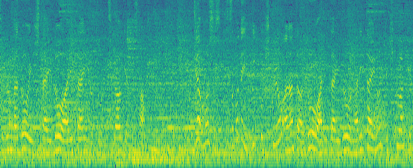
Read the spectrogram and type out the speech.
自分がどう生きたいどうありたいによっても違うけどさ。じゃあもしそこで一個聞くよ。あなたはどうありたいどうなりたいの？って聞くわけよ。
